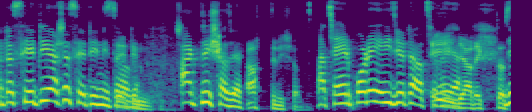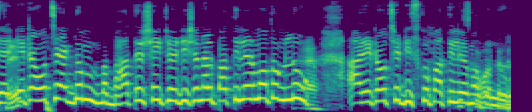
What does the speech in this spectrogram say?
এটা সেটি আসে সেটি নিতে হবে সেটই নিতে আটত্রিশ হাজার আটত্রিশ হাজার আচ্ছা এরপরে এই যেটা আছে যে। এটা হচ্ছে একদম ভাতের সেই ট্রেডিশনাল পাতিলের মতন লুক হ্যাঁ। আর এটা হচ্ছে ডিস্কো পাতিলের মতন লুক।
